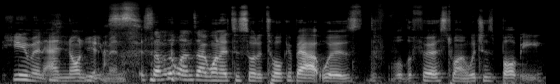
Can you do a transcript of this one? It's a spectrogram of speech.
human and non-human. Yes. Some of the ones I wanted to sort of talk about was the, well, the first one, which is Bobby.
